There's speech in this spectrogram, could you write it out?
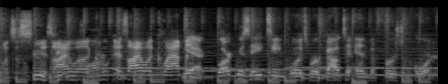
What's this? Who, Is Peyton Iowa? Clark? Is Iowa clapping? Yeah, Clark has 18 points. We're about to end the first quarter.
